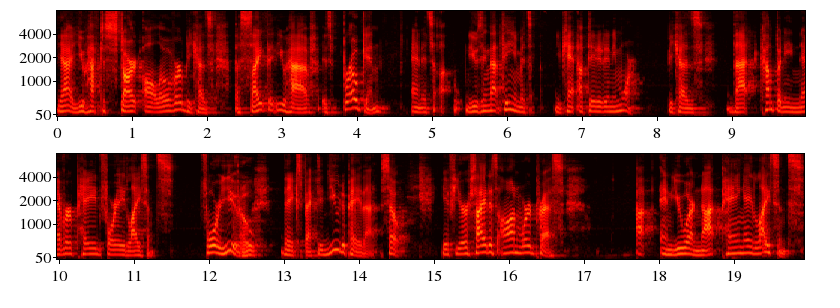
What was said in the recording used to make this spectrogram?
Yeah, you have to start all over because the site that you have is broken and it's uh, using that theme it's you can't update it anymore because that company never paid for a license for you. Oh. They expected you to pay that. So if your site is on WordPress uh, and you are not paying a license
